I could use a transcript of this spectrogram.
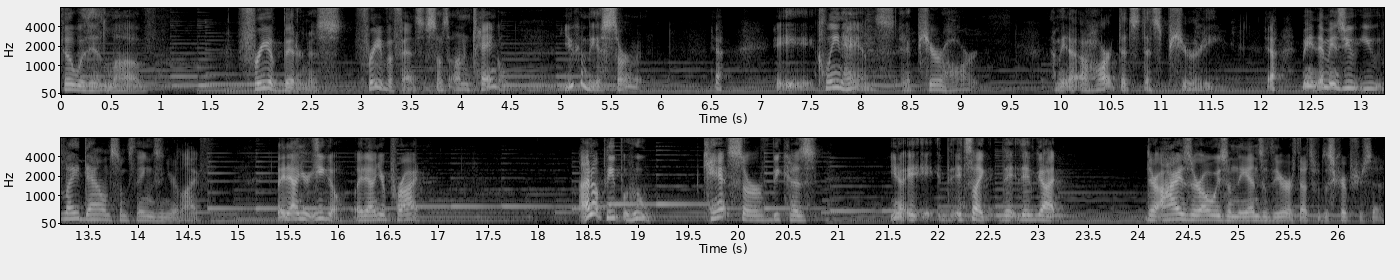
filled with His love free of bitterness, free of offenses, so it's untangled. You can be a servant. Yeah. clean hands and a pure heart. I mean, a heart that's, that's purity. Yeah, I mean, that means you, you lay down some things in your life. Lay down your ego, lay down your pride. I know people who can't serve because, you know, it, it, it's like they, they've got, their eyes are always on the ends of the earth. That's what the scripture says.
